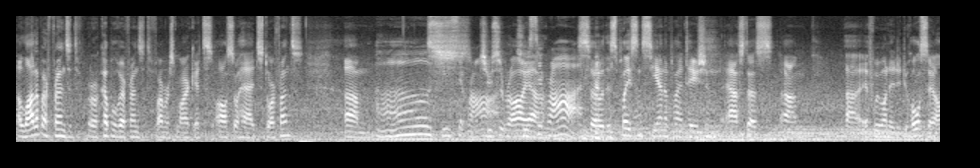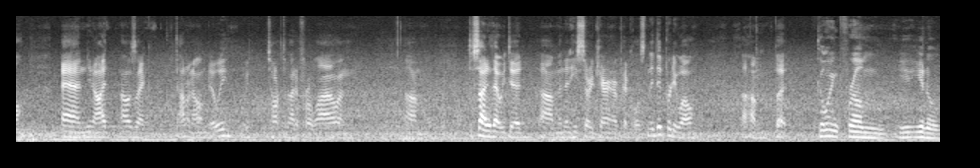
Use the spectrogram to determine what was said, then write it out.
a lot of our friends, at the, or a couple of our friends at the farmers markets, also had storefronts. Um, Oh, juice it raw. Juice it raw, Juice yeah. it raw. So this place in Sienna Plantation asked us um, uh, if we wanted to do wholesale, and you know, I, I was like, I don't know, do we? We talked about it for a while and um, decided that we did. Um, and then he started carrying our pickles, and they did pretty well. Um, but Going from you, you know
